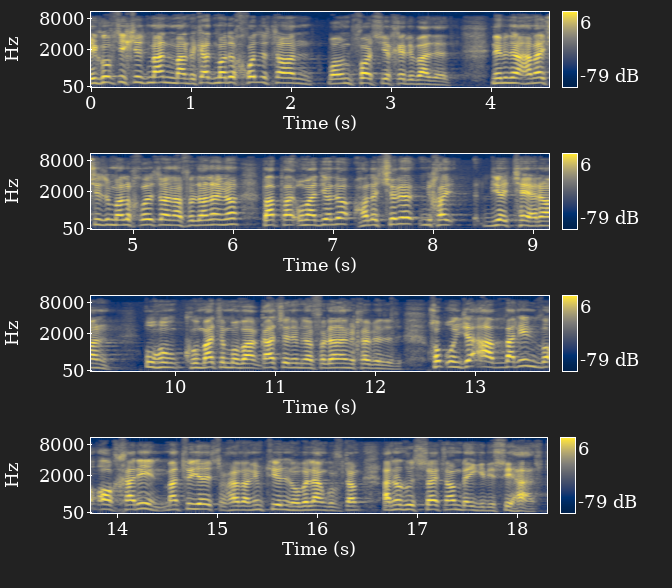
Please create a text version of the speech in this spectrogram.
که گفتی که من مملکت مال خودتان با اون فارسی خیلی بدت نمی‌دونم همه چیز مال خودتان فلان اینا. بعد اومدی حالا چرا می‌خوای بیای تهران؟ او حکومت موقت نمی‌دونم فلان می‌خوای بندازی خب اونجا اولین و آخرین من توی سخنرانیم توی نوبل هم گفتم الان روی سایت هم به انگلیسی هست.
